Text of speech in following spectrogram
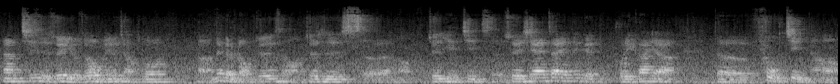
那其实所以有时候我们又讲说啊，那个龙就是什么，就是蛇哈，就是眼镜蛇，所以现在在那个菩提伽耶的附近，然后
